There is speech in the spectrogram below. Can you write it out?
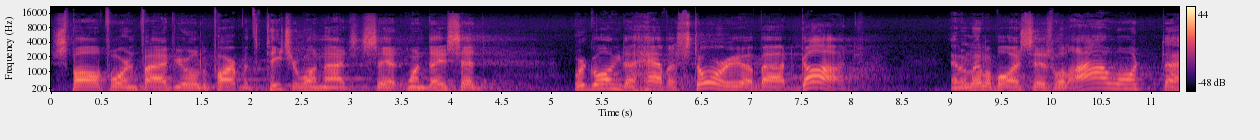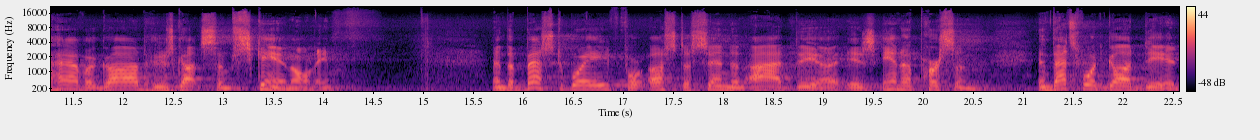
small four and five year old apartment, the teacher one night said, one day said, We're going to have a story about God. And a little boy says, Well, I want to have a God who's got some skin on him. And the best way for us to send an idea is in a person. And that's what God did.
